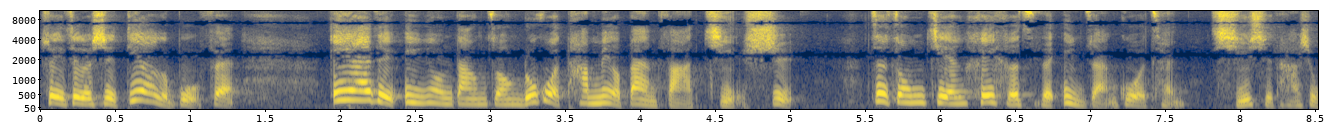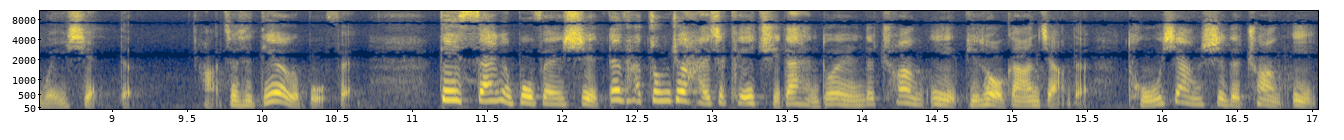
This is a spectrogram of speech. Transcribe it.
所以这个是第二个部分，AI 的运用当中，如果它没有办法解释。这中间黑盒子的运转过程，其实它是危险的。好，这是第二个部分。第三个部分是，但它终究还是可以取代很多人的创意。比如说我刚刚讲的图像式的创意，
